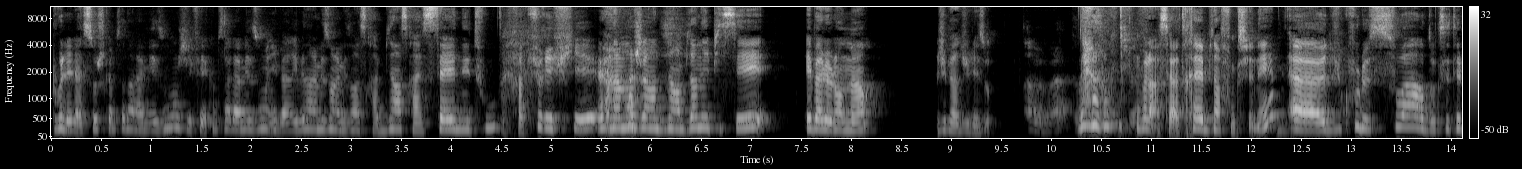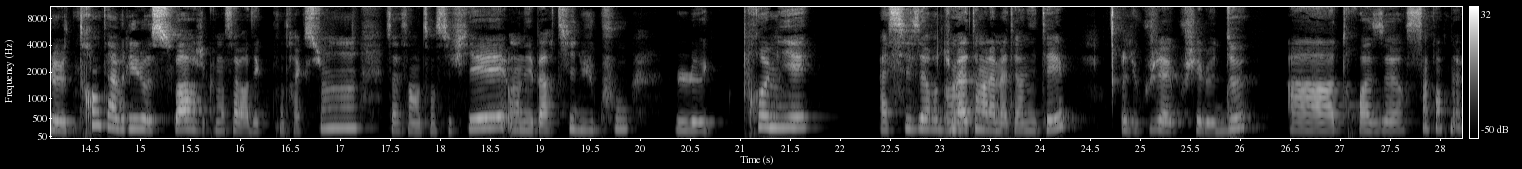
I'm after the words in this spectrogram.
brûler la sauge comme ça dans la maison. J'ai fait comme ça à la maison, il va arriver dans la maison, la maison elle sera bien, elle sera saine et tout. Elle sera purifiée. on a mangé un indien bien épicé. Et bah le lendemain, j'ai perdu les os. Ah bah voilà. ça a très bien fonctionné. Euh, du coup, le soir, donc c'était le 30 avril au soir, j'ai commencé à avoir des contractions, ça s'est intensifié. On est parti du coup le premier à 6 h du matin à la maternité. Et du coup, j'ai accouché le 2 à 3h59.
